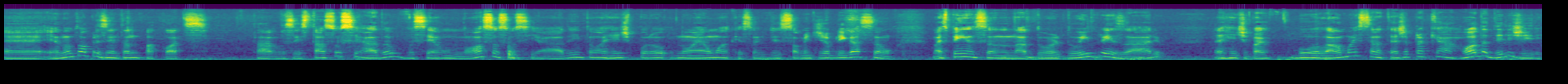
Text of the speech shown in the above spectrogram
É, eu não estou apresentando pacotes, tá? Você está associado, você é um nosso associado, então a gente por, não é uma questão de somente de obrigação, mas pensando na dor do empresário, a gente vai bolar uma estratégia para que a roda dele gire.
